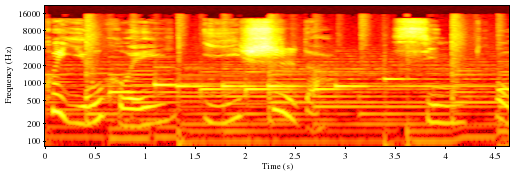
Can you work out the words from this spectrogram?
会赢回一世的心痛。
